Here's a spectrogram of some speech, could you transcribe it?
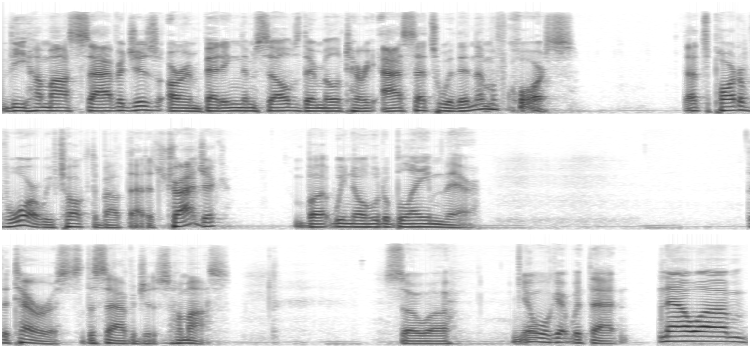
the Hamas savages are embedding themselves, their military assets within them? Of course. That's part of war. We've talked about that. It's tragic, but we know who to blame there. The terrorists, the savages, Hamas. So, uh, you know, we'll get with that. Now, um,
